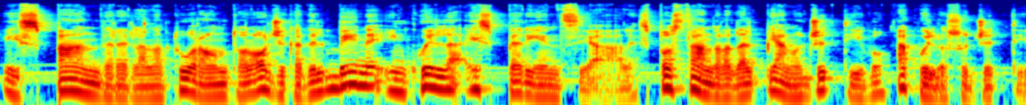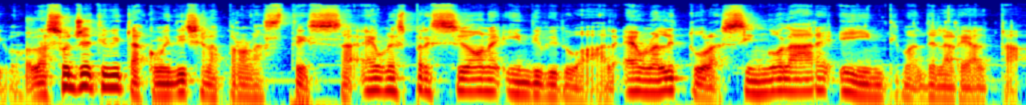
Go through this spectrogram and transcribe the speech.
espandere la natura ontologica del bene in quella esperienziale, spostandola dal piano oggettivo a quello soggettivo. La soggettività, come dice la parola stessa, è un'espressione individuale, è una lettura singolare e intima della realtà.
